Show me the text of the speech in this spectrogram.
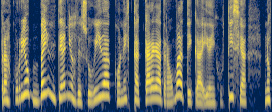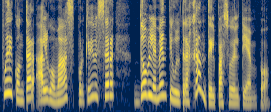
transcurrió 20 años de su vida con esta carga traumática y de injusticia. ¿Nos puede contar algo más? Porque debe ser doblemente ultrajante el paso del tiempo.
